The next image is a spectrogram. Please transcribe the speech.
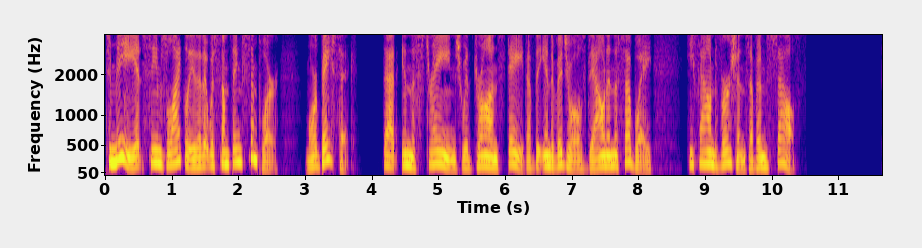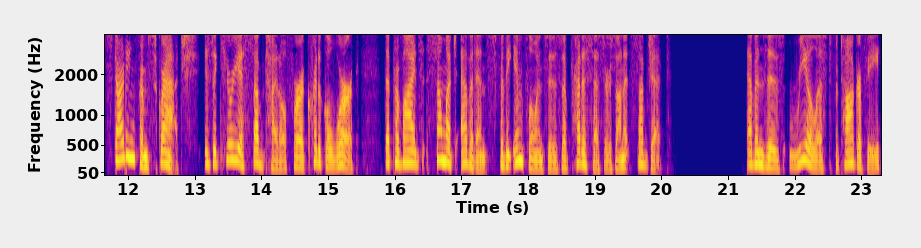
To me, it seems likely that it was something simpler, more basic, that in the strange, withdrawn state of the individuals down in the subway, he found versions of himself. Starting from Scratch is a curious subtitle for a critical work that provides so much evidence for the influences of predecessors on its subject. Evans's realist photography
